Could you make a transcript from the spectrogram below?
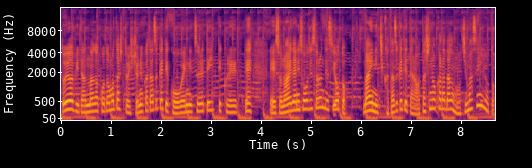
土曜日旦那が子供たちと一緒に片付けて公園に連れて行ってくれて、えー、その間に掃除するんですよと。毎日片付けてたら私の体が持ちませんよと。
